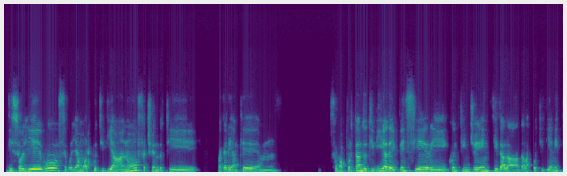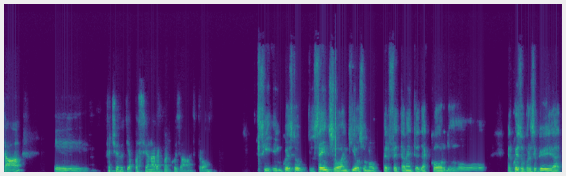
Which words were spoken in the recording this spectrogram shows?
di, sollievo, se vogliamo, al quotidiano, facendoti magari anche mh, insomma, portandoti via dai pensieri contingenti dalla, dalla quotidianità e facendoti appassionare a qualcos'altro. Sì, in questo senso anch'io sono perfettamente d'accordo. Per questo, per esempio,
